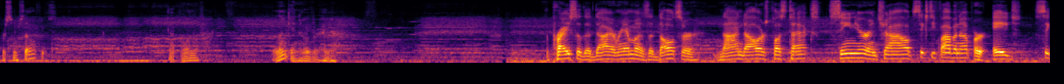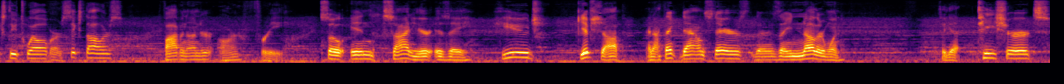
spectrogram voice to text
for some selfies. Got one of Lincoln over here. The price of the diorama as adults are $9 plus tax. Senior and child 65 and up or age 6 through 12 are $6. 5 and under are free. So inside here is a huge gift shop and I think downstairs there's another one. So you got t-shirts,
